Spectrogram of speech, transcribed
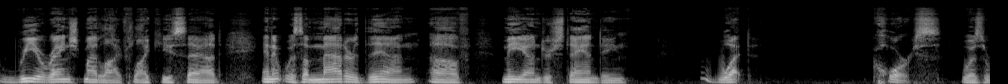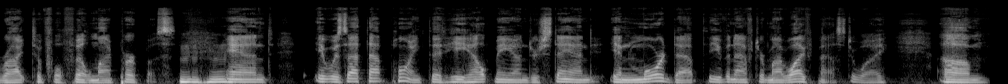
rearranged my life, like you said, and it was a matter then of me understanding what course was right to fulfill my purpose. And it was at that point that he helped me understand in more depth, even after my wife passed away, um,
